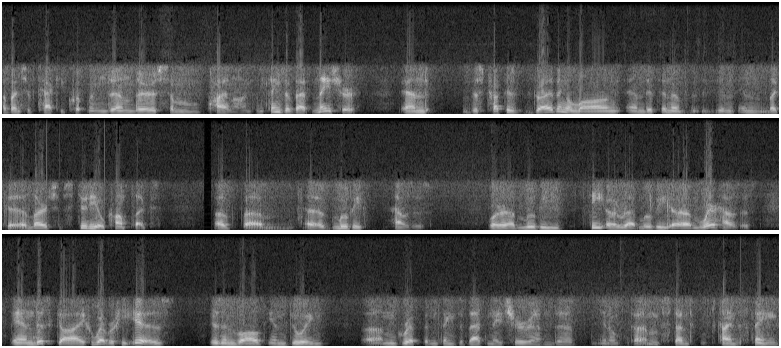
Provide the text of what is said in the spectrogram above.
a bunch of tack equipment, and there's some pylons and things of that nature. And this truck is driving along, and it's in a in, in like a large studio complex of um, uh, movie houses or uh, movie the- or uh, movie um, warehouses. And this guy, whoever he is, is involved in doing um, grip and things of that nature, and uh, you know, um, stunt kinds of things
